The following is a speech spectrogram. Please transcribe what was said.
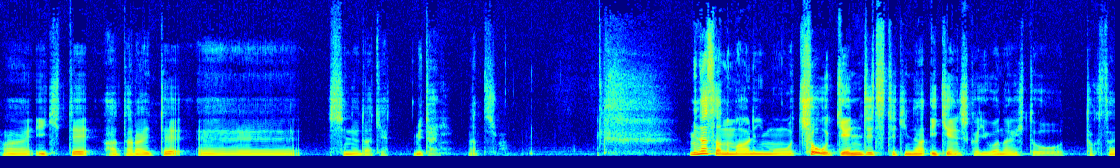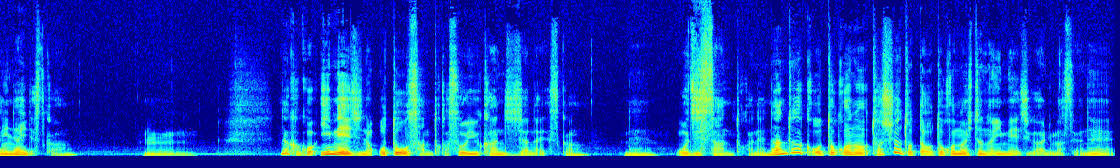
はい、生きて働いて、えー、死ぬだけみたいになってしまう。皆さんの周りにも超現実的な意見しか言わない人たくさんいないですか？うん。なんかこうイメージのお父さんとかそういう感じじゃないですか？ね。おじさんとかね。なんとなく男の年を取った男の人のイメージがありますよね。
